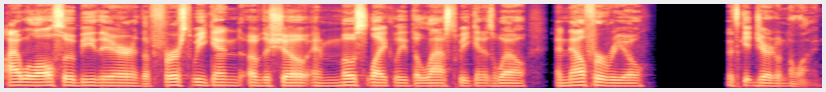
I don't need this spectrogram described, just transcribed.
I will also be there the first weekend of the show and most likely the last weekend as well. And now for real, let's get Jared on the line.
